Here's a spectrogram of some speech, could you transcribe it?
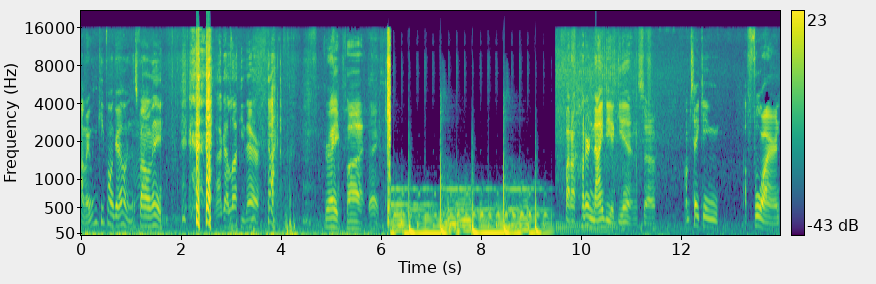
I mean, we can keep on going. That's fine with me. I got lucky there. Great putt. Thanks. About 190 again, so I'm taking a four iron.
